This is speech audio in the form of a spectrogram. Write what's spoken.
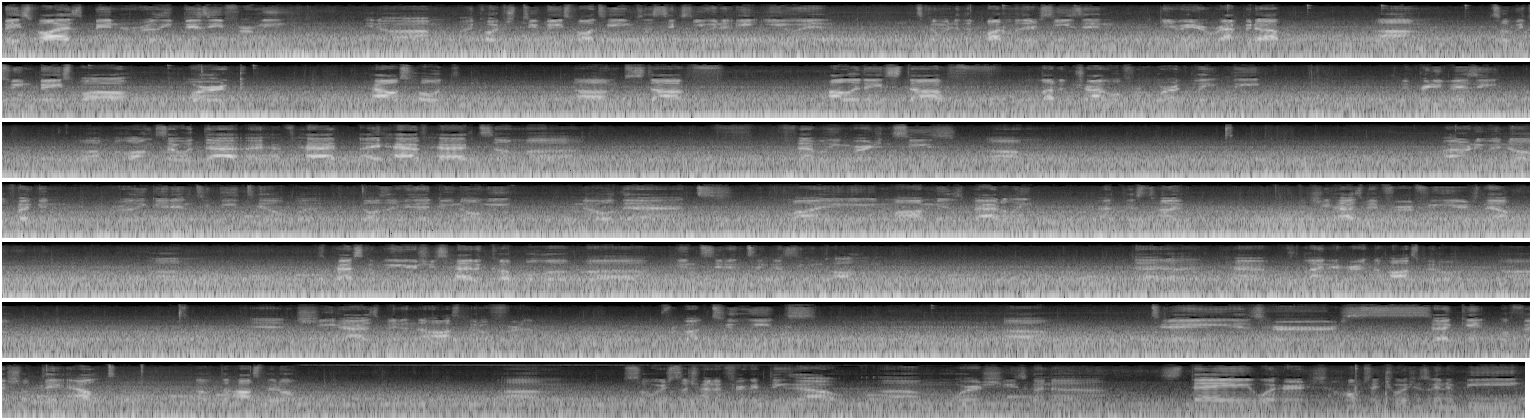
baseball has been really busy for me. You know, um, I coach two baseball teams, a 6U and an 8U, and it's coming to the bottom of their season, getting ready to wrap it up. Um, so between baseball, work, household um, stuff, holiday stuff, a lot of travel for work lately. It's been pretty busy. Um, alongside with that, I have had I have had some uh, family emergencies. Um, I don't even know if I can really get into detail, but those of you that do know me know that my mom is battling at this time. She has been for a few years now. Um, this past couple years, she's had a couple of uh, incidents, I guess you can call them, that uh, have landed her in the hospital. Um, and she has been in the hospital for for about two weeks. Um, today is her second official day out hospital. Um, so we're still trying to figure things out um, where she's gonna stay, what her home situation is gonna be.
